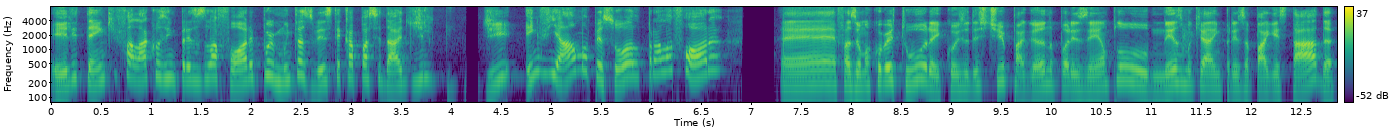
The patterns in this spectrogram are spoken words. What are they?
ele tem que falar com as empresas lá fora e por muitas vezes ter capacidade de, de enviar uma pessoa para lá fora é, fazer uma cobertura e coisa desse tipo, pagando, por exemplo, mesmo que a empresa pague a estada,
